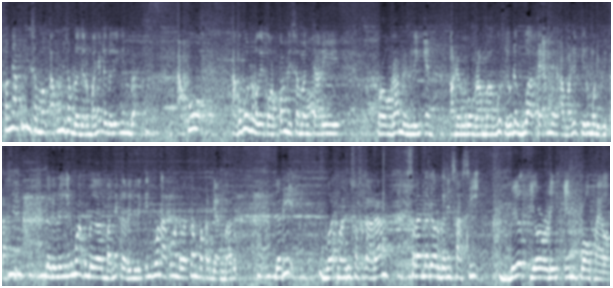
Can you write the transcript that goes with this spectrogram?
Soalnya aku bisa aku bisa belajar banyak dari LinkedIn mbak. Aku aku pun sebagai korkom bisa mencari program dari LinkedIn. Ada program bagus ya udah gua ATM deh amanya tiru modifikasi. Dari LinkedIn pun aku belajar banyak dari LinkedIn pun aku mendapatkan pekerjaan baru. Jadi buat mahasiswa sekarang selain dari organisasi build your LinkedIn profile.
